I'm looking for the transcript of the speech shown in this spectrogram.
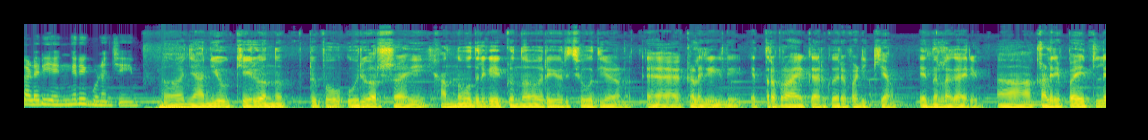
കളരി എങ്ങനെ ഗുണം ചെയ്യും? ഞാൻ യു കെയിൽ വന്നിട്ട് ഇപ്പോൾ ഒരു വർഷമായി. അന്ന് മുതൽ കേൾക്കുന്ന ഒരേ ഒരു ചോദ്യമാണ് കളരിയിൽ എത്ര പ്രായക്കാർക്ക് വരെ പഠിക്കാം എന്നുള്ള കാര്യം. കളരിപ്പയറ്റിൽ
